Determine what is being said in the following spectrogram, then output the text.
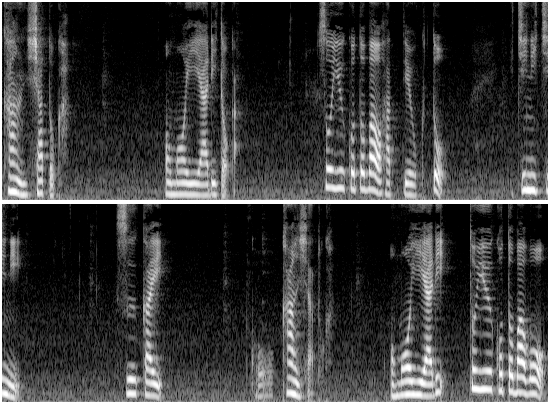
感謝とか思いやりとかそういう言葉を貼っておくと一日に数回こう感謝とか思いやりという言葉を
